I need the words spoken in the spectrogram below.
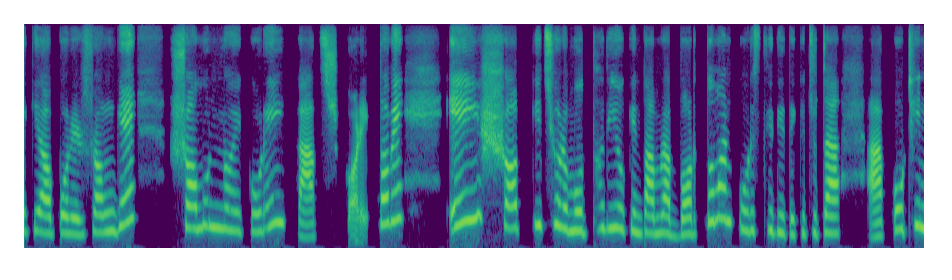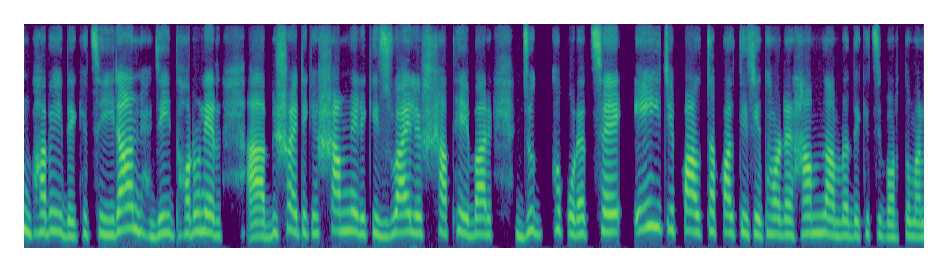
একে অপরের সঙ্গে সমন্বয় করেই কাজ করে। তবে এই সব কিছুর মধ্য দিয়েও কিন্তু আমরা বর্তমান পরিস্থিতিতে কিছুটা কঠিনভাবেই দেখেছি ইরান, যেই ধরনের বিষয়টিকে সামনে রেখে ইসরায়েলের সাথে এবার যুদ্ধ করেছে। এই যে পাল্টা পাল্টি যে ধরনের হামলা আমরা দেখেছি বর্তমান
